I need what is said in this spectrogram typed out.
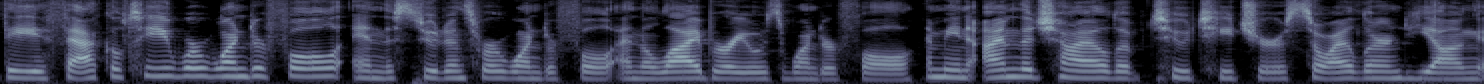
the faculty were wonderful and the students were wonderful and the library was wonderful. I mean, I'm the child of two teachers, so I learned young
